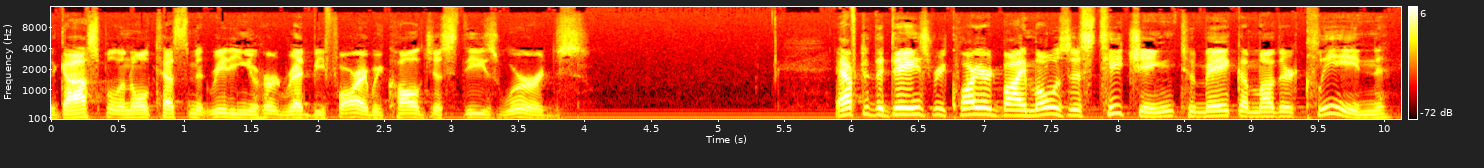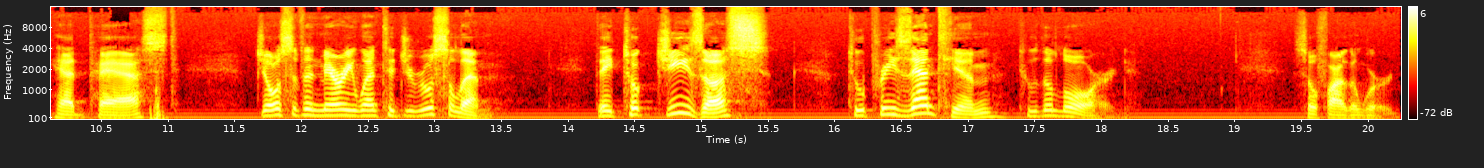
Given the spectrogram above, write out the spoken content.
The Gospel and Old Testament reading you heard read before, I recall just these words. After the days required by Moses' teaching to make a mother clean had passed, Joseph and Mary went to Jerusalem. They took Jesus to present him to the Lord. So far, the word.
